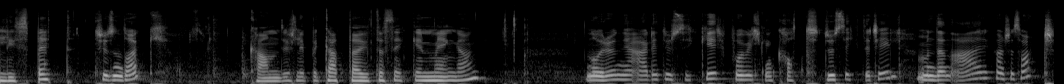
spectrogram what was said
Lisbeth. Tusen takk. Kan du slippe katta ut av sekken med en gang? Norunn, jeg er litt usikker på hvilken katt du sikter til, men den er kanskje svart.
